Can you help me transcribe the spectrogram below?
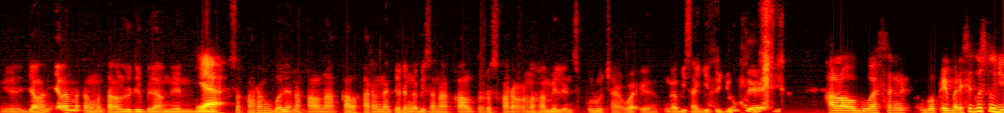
Iya, jangan jangan mentang-mentang lu dibilangin Ya. "Oh, sekarang boleh nakal-nakal karena nanti udah nggak bisa nakal terus sekarang ngehamilin 10 cewek ya nggak bisa gitu juga. kalau gue sen gue pribadi sih gue setuju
